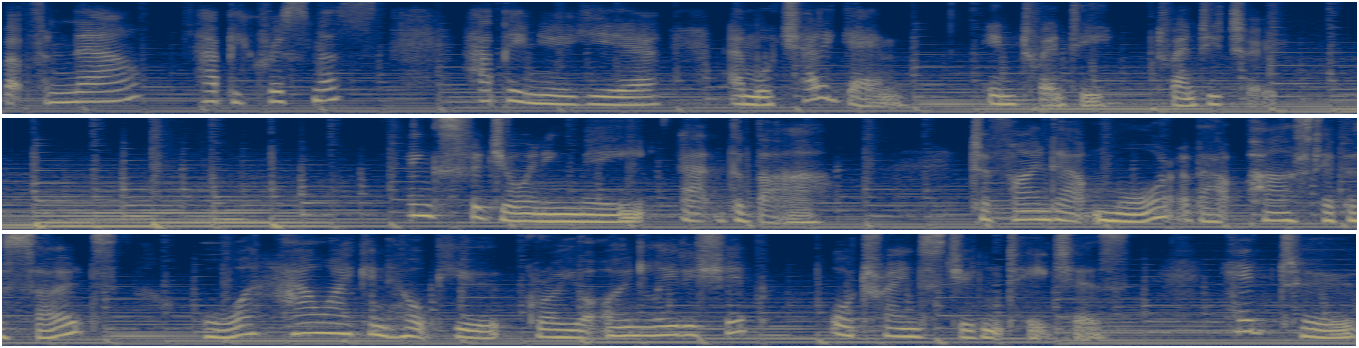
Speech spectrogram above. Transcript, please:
But for now, happy Christmas, happy New Year, and we'll chat again in 2022. Thanks for joining me at the bar. To find out more about past episodes or how I can help you grow your own leadership or train student teachers, head to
